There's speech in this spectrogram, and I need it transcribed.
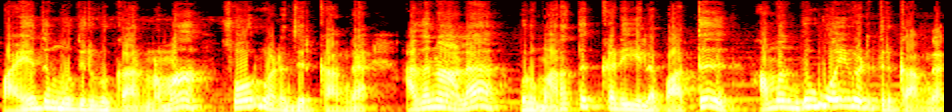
வயது முதிர்வு காரணமா சோர்வடைஞ்சிருக்காங்க. அதனால ஒரு மரத்துக்கடியில பார்த்து அமர்ந்து ஓய்வெடுத்திருக்காங்க.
